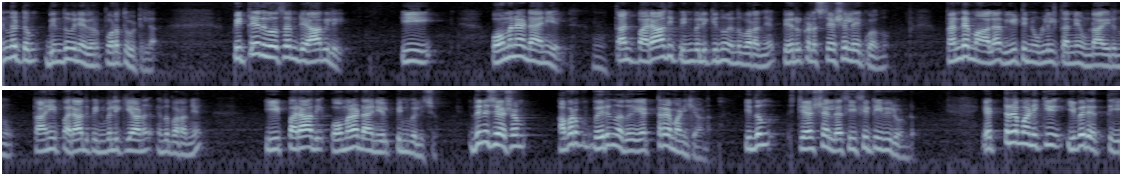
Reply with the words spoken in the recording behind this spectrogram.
എന്നിട്ടും ബിന്ദുവിനെ ഇവർ പുറത്തു വിട്ടില്ല. പിറ്റേ ദിവസം രാവിലെ ഈ ഓമന ഡാനിയൽ താൻ പരാതി പിൻവലിക്കുന്നു എന്ന് പറഞ്ഞ് പേരുക്കട സ്റ്റേഷനിലേക്ക് വന്നു. തന്റെ മാല വീട്ടിനുള്ളിൽ തന്നെ ഉണ്ടായിരുന്നു. താൻ ഈ പരാതി പിൻവലിക്കുകയാണ് എന്ന് പറഞ്ഞ് ഈ പരാതി ഓമന ഡാനിയൽ പിൻവലിച്ചു. ഇതിനുശേഷം അവർ വരുന്നത് എട്ടര മണിക്കാണ്. ഇതും സ്റ്റേഷനിലെ സി സി ടി വിയിലുണ്ട്. എട്ടര മണിക്ക് ഇവരെത്തി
